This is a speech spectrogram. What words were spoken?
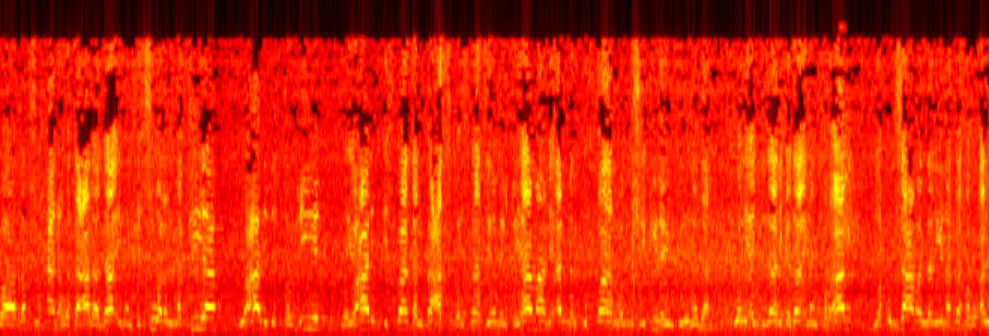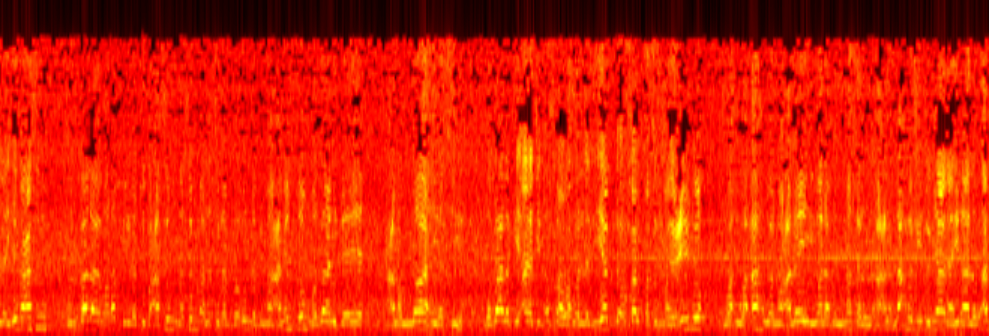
والرب سبحانه وتعالى دائما في السور المكية يعالج التوحيد ويعالج إثبات البعث وإثبات يوم القيامة لأن الكفار والمشركين ينكرون ذلك. ولأجل ذلك دائما القرآن يقول زعم الذين كفروا أن لن يبعثوا قل بلى وربي لتبعثن ثم لتنبؤن بما عملتم وذلك إيه على الله يسير. وقال في آية أخرى وهو الذي يبدأ الخلق ثم يعيده وهو أهون عليه وله المثل الأعلى. نحن في دنيانا هنا لو أن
